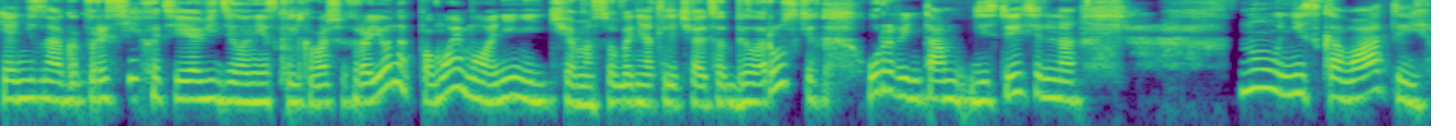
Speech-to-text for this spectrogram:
я не знаю, как в России, хотя я видела несколько ваших районов, по-моему, они ничем особо не отличаются от белорусских. Уровень там действительно, ну, низковатый.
